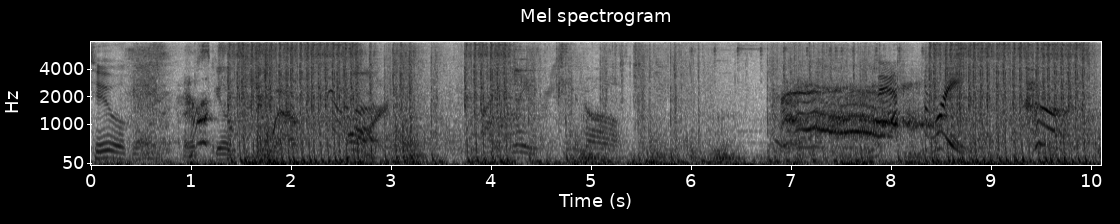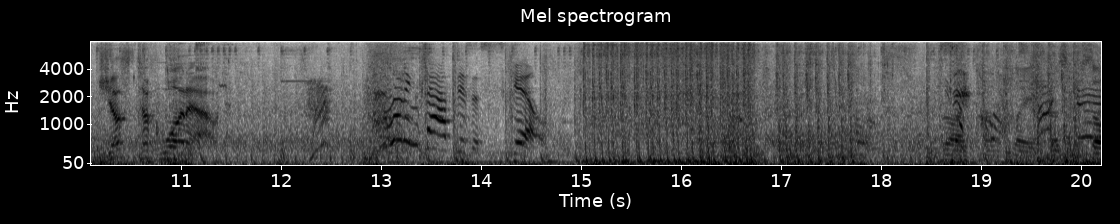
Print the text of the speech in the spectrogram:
Too, okay. Her skills. That's three. Just took one out. Running fast is a skill. Bro, I can't play because I'm so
